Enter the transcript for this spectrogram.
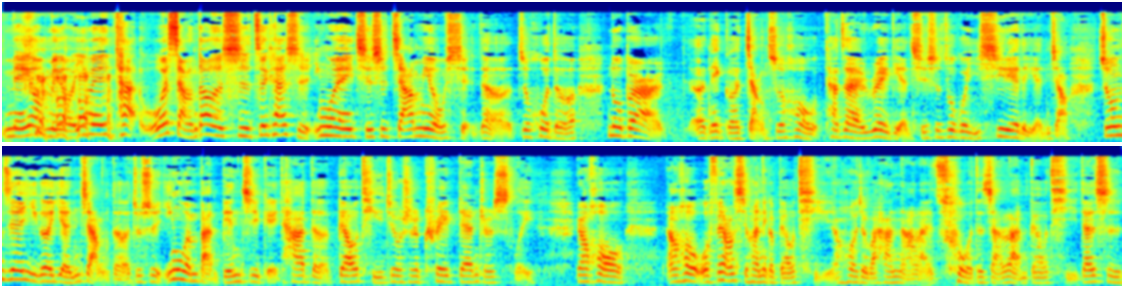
没有 没有，因为他我想到的是最开始，因为其实加缪写的就获得诺贝尔呃那个奖之后，他在瑞典其实做过一系列的演讲，中间一个演讲的就是英文版编辑给他的标题就是 “Create Dangerously”，然后。然后我非常喜欢那个标题，然后就把它拿来做我的展览标题。但是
